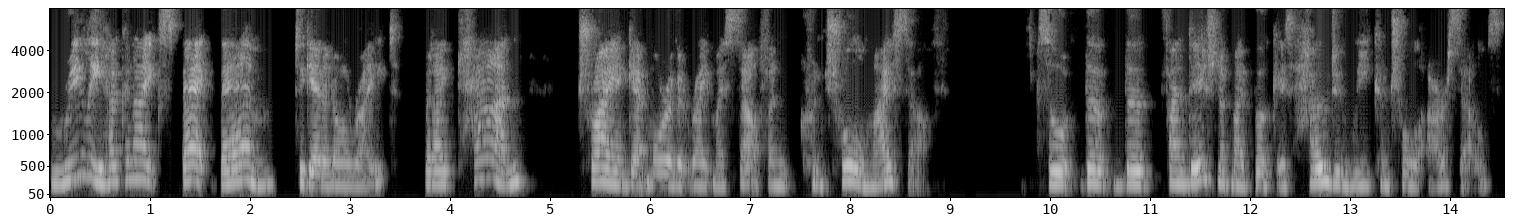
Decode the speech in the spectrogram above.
really how can i expect them to get it all right? But i can try and get more of it right myself and control myself. So the the foundation of my book is how do we control ourselves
